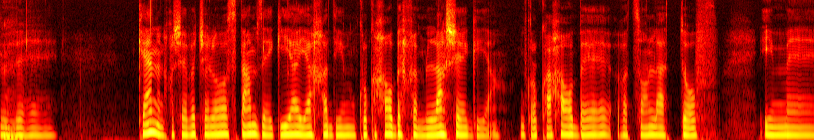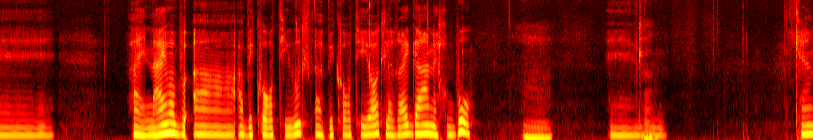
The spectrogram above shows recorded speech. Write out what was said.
וכן, אני חושבת שלא סתם זה הגיע יחד עם כל כך הרבה חמלה שהגיעה, עם כל כך הרבה רצון לעטוף, עם uh, העיניים הב... הביקורתיות, הביקורתיות לרגע נחבו. Mm. Um, כן. כן.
